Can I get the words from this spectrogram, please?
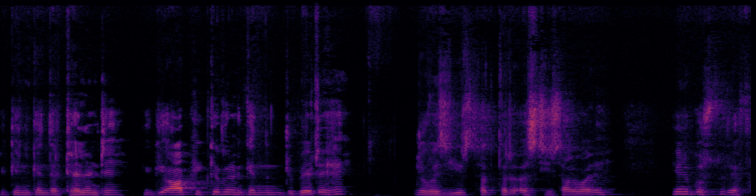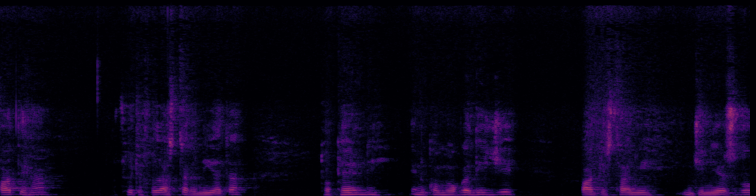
क्योंकि इनके अंदर टैलेंट है, क्योंकि आपकी कैबिनेट के अंदर जो बेटे हैं, जो वज़ीर सत्तर अस्सी साल वाले जिनको सूर्य फातिहा सूर्य खलास तक नहीं आता तो कैनली इनको मौका दीजिए पाकिस्तानी इंजीनियर्स को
